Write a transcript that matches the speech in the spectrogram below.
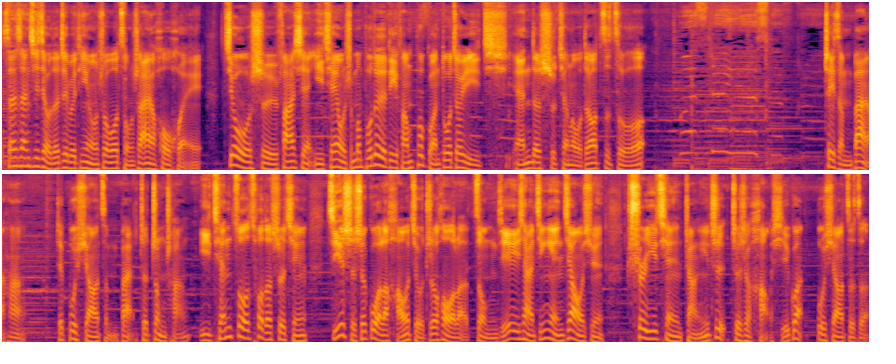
三三七九的这位听友说：“我总是爱后悔，就是发现以前有什么不对的地方，不管多久以前的事情了，我都要自责。这怎么办哈？这不需要怎么办？这正常。以前做错的事情，即使是过了好久之后了，总结一下经验教训，吃一堑长一智，这是好习惯，不需要自责。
